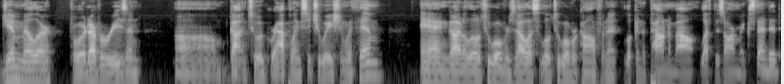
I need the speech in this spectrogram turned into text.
Jim Miller, for whatever reason, um, got into a grappling situation with him and got a little too overzealous, a little too overconfident, looking to pound him out, left his arm extended,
